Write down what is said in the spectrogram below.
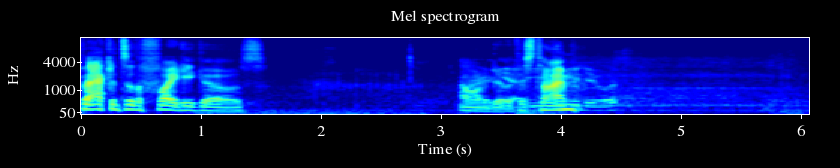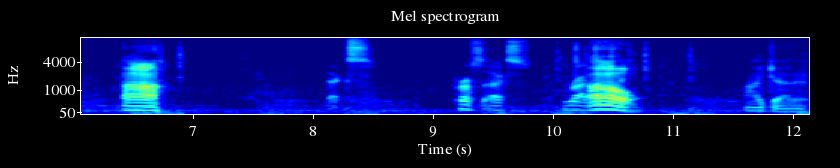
Back into the fight he goes. I want to do yeah, it this you- time. You do it. Uh, X. Press X. Rapidly. oh. I get it.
